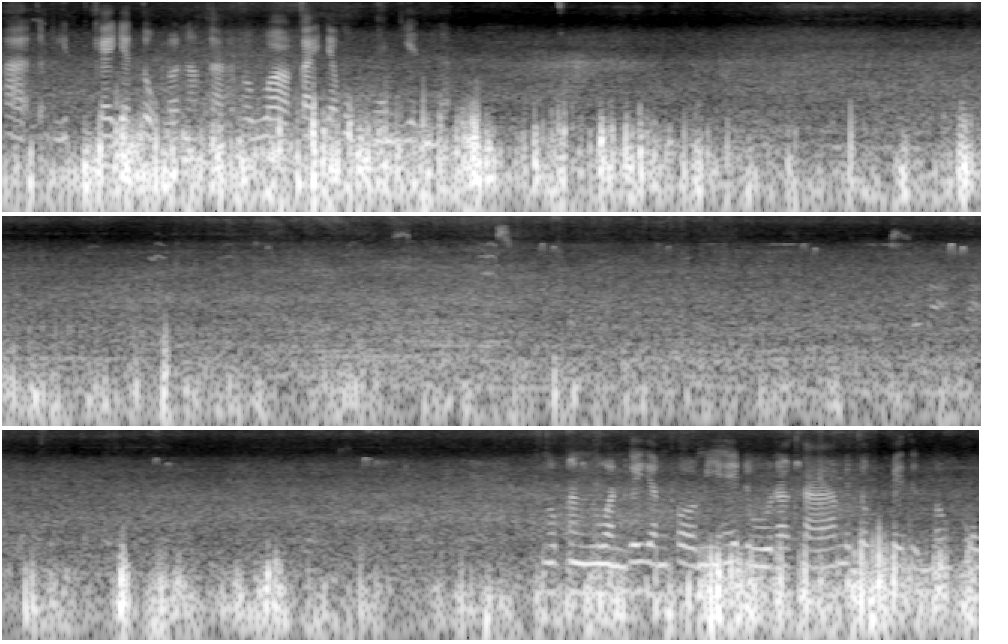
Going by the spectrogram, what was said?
พระอาทิตย์ใกล้จะตกแล้วนะคะ เพราะว่าใกล้จะหกโมงเย็นแล้ว นกนางนวลก็ยังพอมีให้ดูนะคะ ไม่ต้องไปถึงบางปู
